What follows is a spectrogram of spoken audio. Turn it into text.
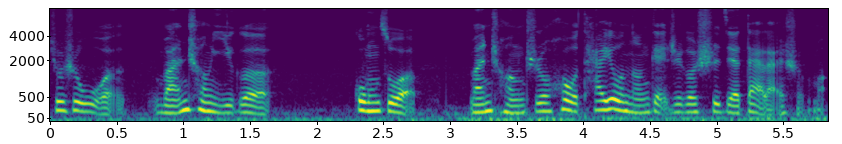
就是我完成一个工作完成之后，它又能给这个世界带来什么？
